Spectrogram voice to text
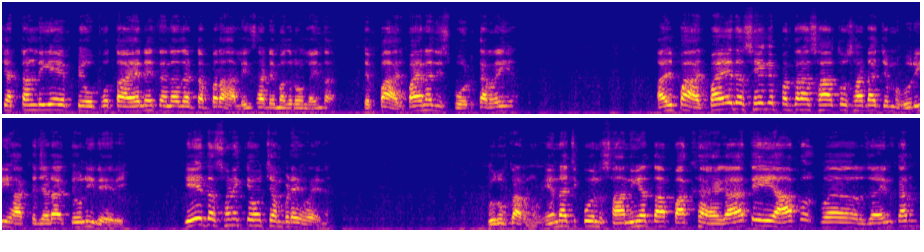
ਚੱਟਣ ਲਈ ਇਹ ਪਿਓ ਪੁੱਤ ਆਏ ਨੇ ਤੇ ਇਹਨਾਂ ਦਾ ਟੱਬਰ ਹਾਲੀ ਸਾਡੇ ਮਗਰੋਂ ਲੈਂਦਾ ਤੇ ਭਾਜਪਾ ਇਹਨਾਂ ਦੀ ਸਪੋਰਟ ਕਰ ਰਹੀ ਹੈ। ਅੱਜ ਭਾਜਪਾ ਇਹ ਦੱਸੇ ਕਿ 15 ਸਾਲ ਤੋਂ ਸਾਡਾ ਜਮਹੂਰੀ ਹੱਕ ਜਿਹੜਾ ਕਿਉਂ ਨਹੀਂ ਦੇ ਰਹੀ? ਇਹ ਦੱਸਣ ਕਿਉਂ ਚੰਬੜੇ ਹੋਏ ਨੇ? ਗੁਰੂ ਘਰ ਨੂੰ। ਇਹਨਾਂ 'ਚ ਕੋਈ ਇਨਸਾਨੀਅਤ ਦਾ ਪੱਖ ਹੈਗਾ ਤੇ ਇਹ ਆਪ ਰਿਜ਼ਾਈਨ ਕਰਨ।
